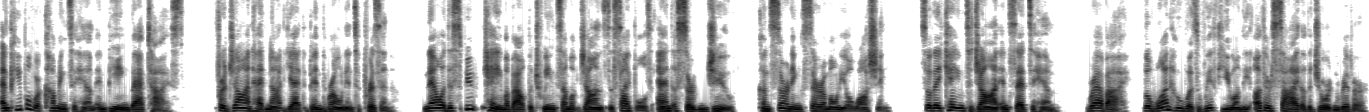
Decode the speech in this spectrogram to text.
and people were coming to him and being baptized. For John had not yet been thrown into prison. Now a dispute came about between some of John's disciples and a certain Jew concerning ceremonial washing. So they came to John and said to him, Rabbi, the one who was with you on the other side of the Jordan River,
